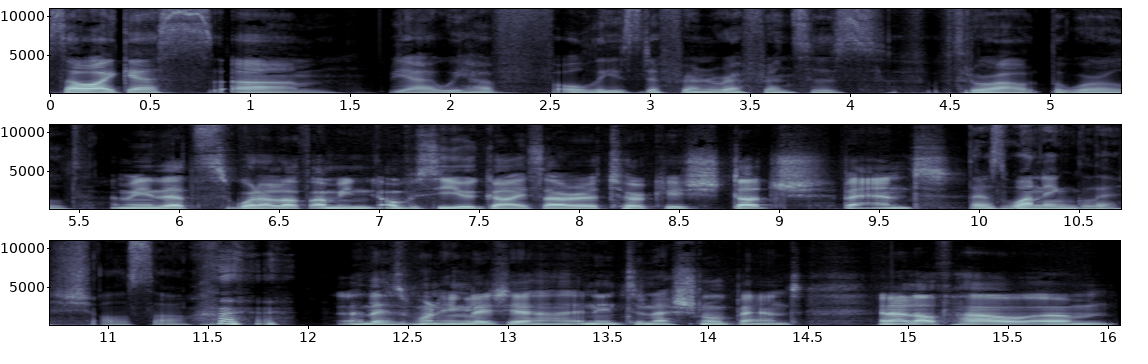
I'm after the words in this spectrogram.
So I guess. Um, yeah, we have all these different references throughout the world. I mean, that's what I love. I mean, obviously, you guys are a Turkish Dutch band, There's one English also. and there's one English, yeah, an international band. And I love how um,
